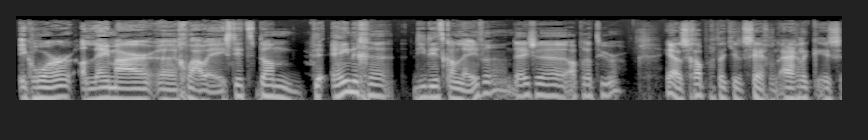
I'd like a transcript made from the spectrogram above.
ik hoor alleen maar uh, Huawei. Is dit dan de enige die dit kan leveren, deze apparatuur? Ja, het is grappig dat je het zegt. Want eigenlijk is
